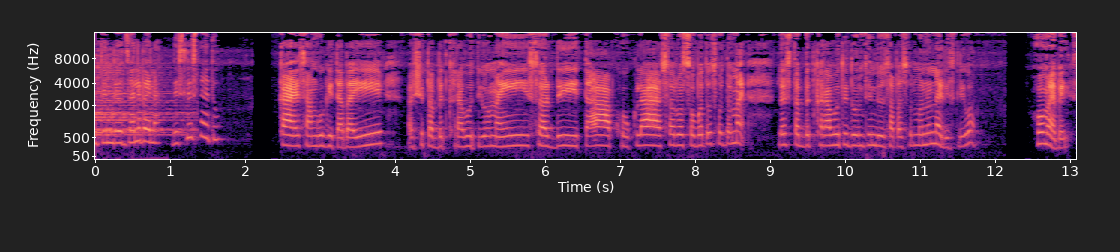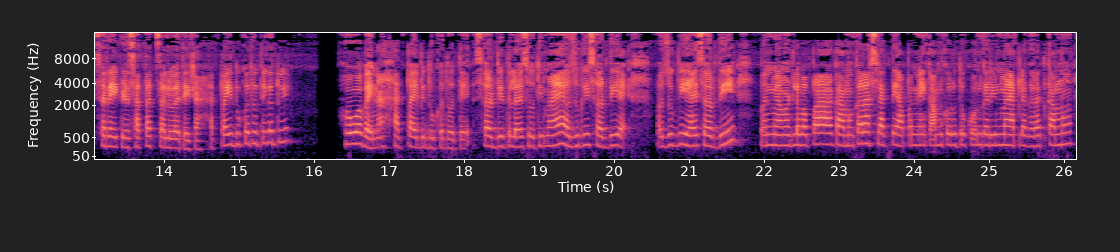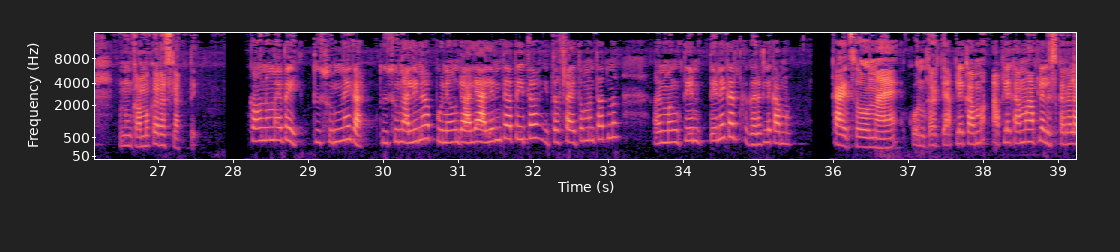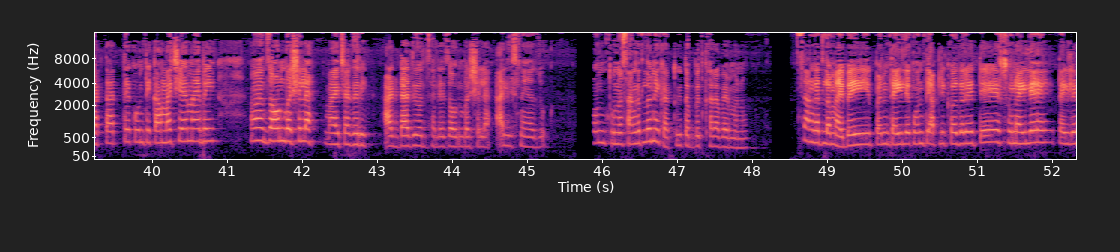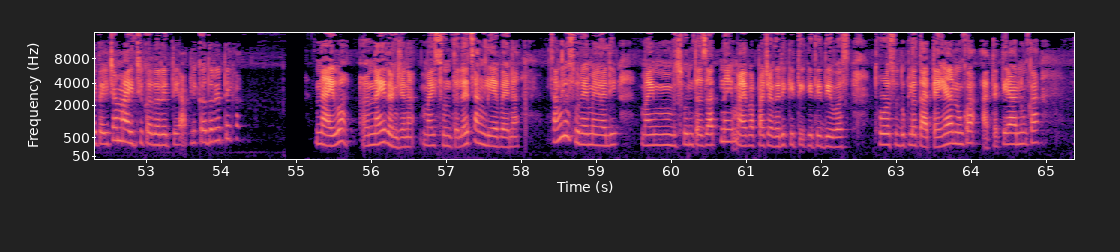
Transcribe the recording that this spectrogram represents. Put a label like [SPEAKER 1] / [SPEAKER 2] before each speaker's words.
[SPEAKER 1] दोन तीन दिवस झाले पहिला दिसलीच नाही तू? काय सांगू गीताबाई? अशी तब्येत खराब होती हो नाही सर्दी ताप खोकला सर्व सोबतच होतं माय. लस तब्येत खराब होती दोन तीन दिवसापासून म्हणून नाही दिसली हो. हो माय बाई सर इकडे सातात चालू आहे त्याच्या. हातपायी दुखत होते का तुझे हो, हो बाई ना हातपाय बी दुखत होते. सर्दी तर लयच होती माय अजूनही सर्दी आहे. अजून बी आहे सर्दी. पण मी म्हटलं बाप्पा कामं करावंच लागते. आपण नाही काम करू तर कोण करीन माय? आपल्या घरात कामं. म्हणून कामं करावंच लागते. काऊन माय बाई? तू सुन नाही का? तू सुन आली ना पुण्याहून राहिले आले ना ते आता इथं? इथंच राहतो म्हणतात ना. आणि मग ते ते नाही करत का घरातले कामं? कायचं माय कोण करते आपले कामं? आपले कामं आपल्यालाच करावं लागतात. ते कोणते कामाची आहे माय बाई? जाऊन बसला मायच्या घरी. आठ दहा दिवस झाले जाऊन बसला. आलीच नाही अजून. कोण तुला सांगितलं नाही का? तुझी तब्येत खराब आहे म्हणून. सांगितलं माय बाई पण ताईले कोणती आपली कदर येते सुनाईले? ताईले ताईच्या माईची कदर येते आपली कदर येते का? नाही वा नाही रंजना. माई सून तर लय चांगली आहे बाई चांगली सुने मिळाली माईवाली माई सून तर जात नाही. माय बापाच्या घरी किती किती दिवस. थोडंसं दुखलं तर आता हे आणू का? आता ते आणू का?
